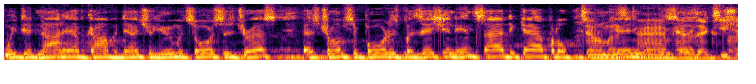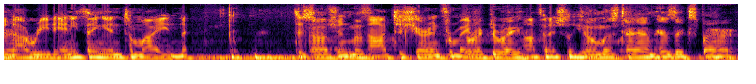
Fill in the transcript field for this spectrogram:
We did not have confidential human sources dressed as Trump supporters positioned inside the Capitol. on Gentleman's time has expired. You should not read anything into my decision Uh, not to share information Director Wray, confidential. human Gentleman's time has expired.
